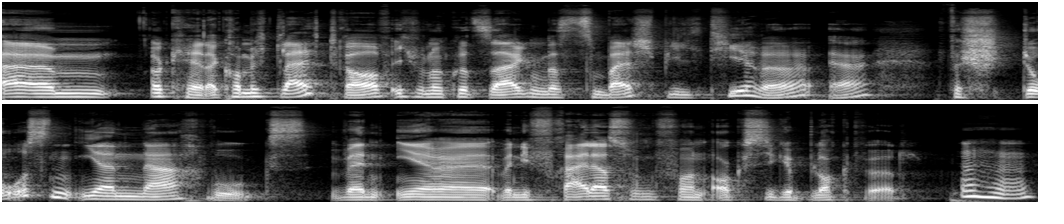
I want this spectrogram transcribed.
Ähm, okay, da komme ich gleich drauf. Ich will nur kurz sagen, dass zum Beispiel Tiere ja, verstoßen ihren Nachwuchs, wenn, ihre, wenn die Freilassung von Oxy geblockt wird. Mhm.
